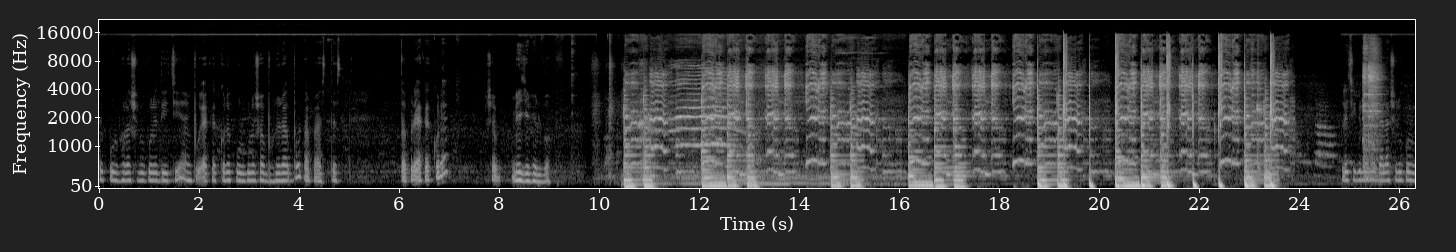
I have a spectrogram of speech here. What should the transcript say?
লিচিগুলোতে পুর ভরা শুরু করে দিয়েছি। আমি এক এক করে পুরগুলো সব ভরে রাখব, তারপর আস্তে আস্তে, তারপরে এক এক করে সব ভেজে ফেলব। লেচিগুলো বেলা শুরু করব,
